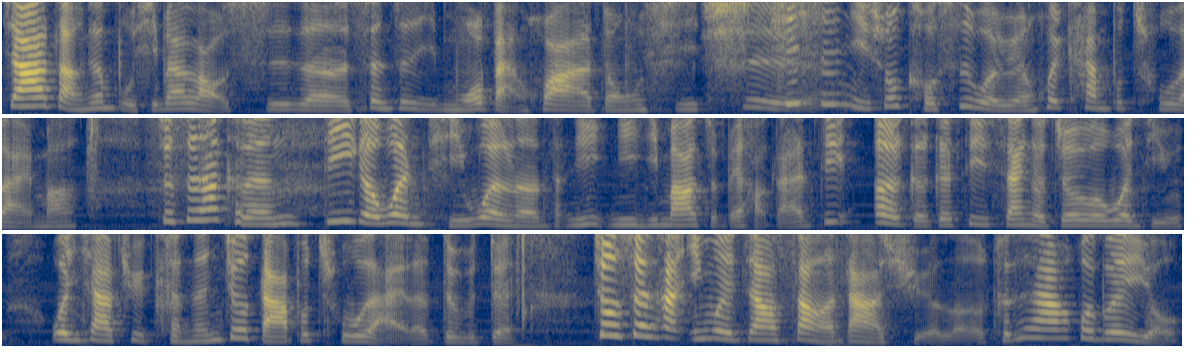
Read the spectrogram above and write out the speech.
家长跟补习班老师的，甚至模板化的东西，是其实你说口试委员会看不出来吗？就是他可能第一个问题问了，你你已经帮他准备好答案，第二个跟第三个追问问题问下去，可能就答不出来了，对不对？就算他因为这样上了大学了，可是他会不会有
